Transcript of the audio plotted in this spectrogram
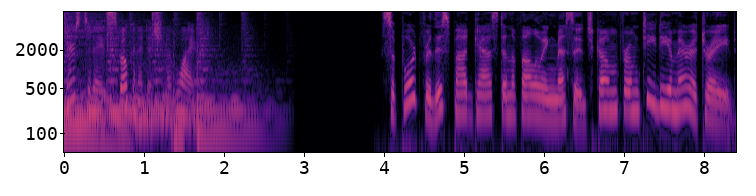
Here's today's spoken edition of Wired. Support for this podcast and the following message come from TD Ameritrade.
